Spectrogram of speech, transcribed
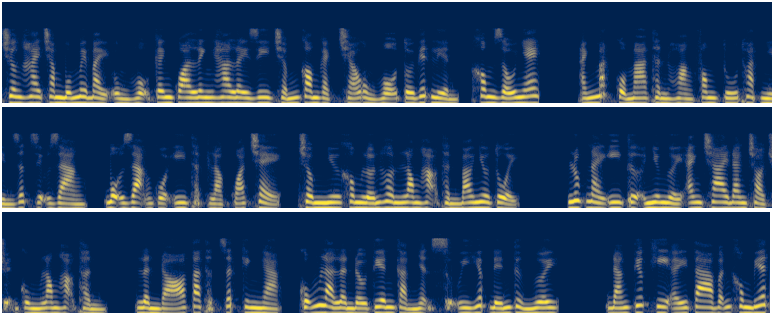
Chương 247 ủng hộ kênh qua linkhalazy.com gạch chéo ủng hộ tôi viết liền, không giấu nhé. Ánh mắt của ma thần Hoàng Phong Tú thoạt nhìn rất dịu dàng, bộ dạng của y thật là quá trẻ, trông như không lớn hơn Long Hạo Thần bao nhiêu tuổi. Lúc này y tựa như người anh trai đang trò chuyện cùng Long Hạo Thần. Lần đó ta thật rất kinh ngạc, cũng là lần đầu tiên cảm nhận sự uy hiếp đến từ ngươi. Đáng tiếc khi ấy ta vẫn không biết,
